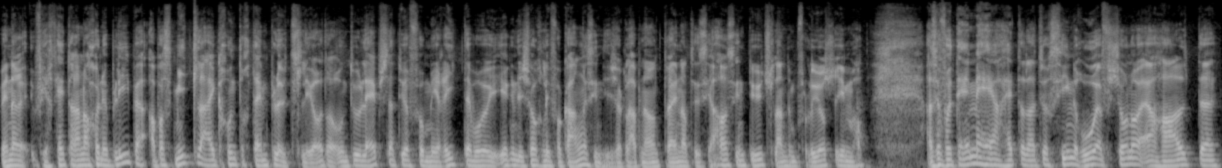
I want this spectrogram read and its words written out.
wenn er, vielleicht hätte er auch noch bleiben können, aber das Mitleid kommt doch dann plötzlich, oder? Und du lebst natürlich von Meriten, die irgendwie schon ein bisschen vergangen sind. Ist ja, glaube ich, noch ein Trainer des Jahres in Deutschland und verlierst immer. Also von dem her hat er natürlich seinen Ruf schon noch erhalten Alten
